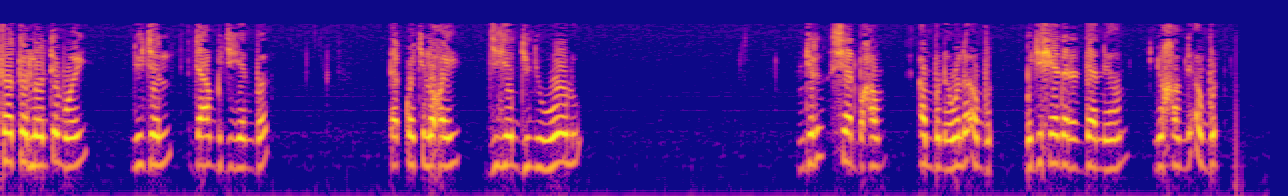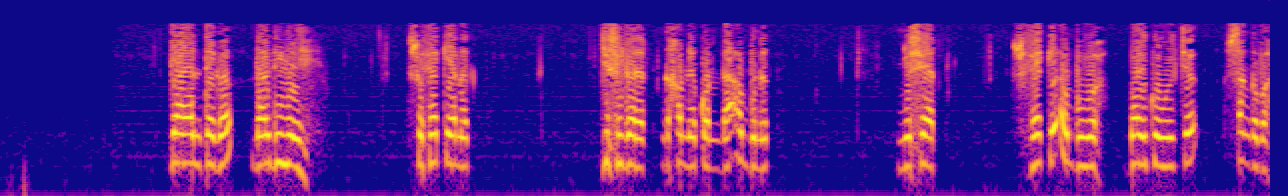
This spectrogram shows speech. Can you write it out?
tërtër mooy ñu jël jaam bu jigéen ba teg ko ci loxoy jigéen ju ñu wóolu ngir seet ba xam ëmb na wala ëmbut. Bu gisee deret benn yoon ñu xam ne ëmbut. Jaayante ga daal di wéy. Su fekkee nag gisul deret nga xam ne kon daa ëmb nag ñu seet. Su fekkee ba ca sang ba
